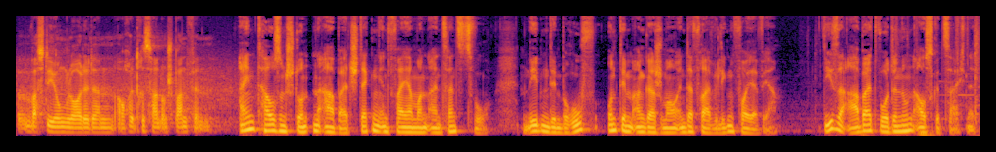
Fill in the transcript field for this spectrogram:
was die jungen Leute dann auch interessant und spannend finden. 1000 Stunden Arbeit stecken in Firemon 112, neben dem Beruf und dem Engagement in der Freiwilligen Feuerwehr. Diese Arbeit wurde nun ausgezeichnet.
